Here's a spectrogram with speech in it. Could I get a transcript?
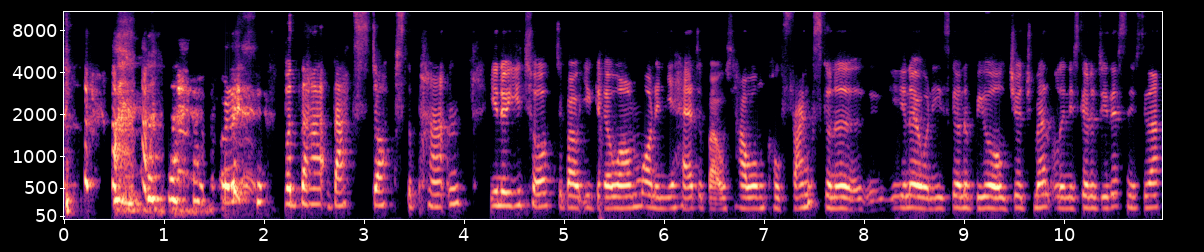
but, but that that stops the pattern. You know you talked about you go on one in your head about how uncle frank's gonna you know and he's gonna be all judgmental and he's gonna do this and he's do that.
